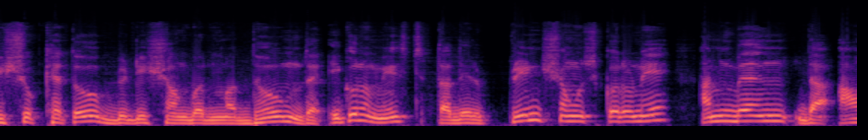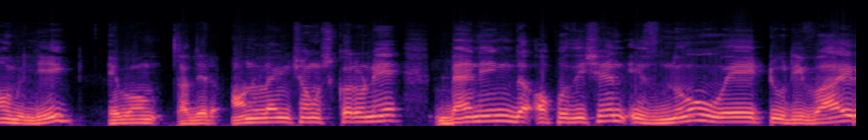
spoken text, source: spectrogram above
বিশ্বখ্যাত ব্রিটিশ সংবাদ মাধ্যম দ্য ইকোনমিস্ট তাদের প্রিন্ট সংস্করণে আনব্যান দ্য আওয়ামী লীগ এবং তাদের অনলাইন সংস্করণে banning the opposition is no way to revive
